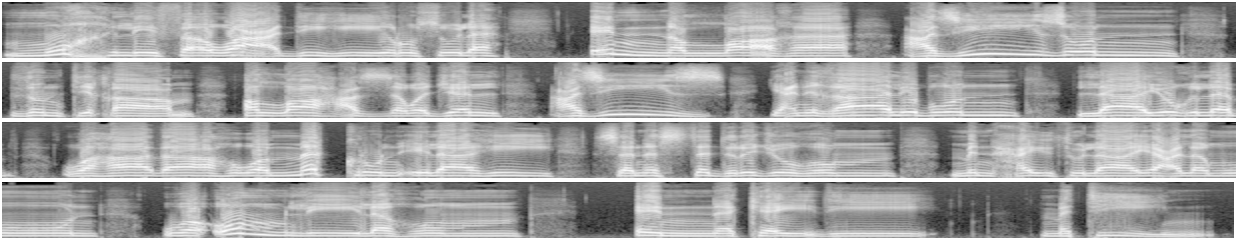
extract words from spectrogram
مخلف وعده رسله. إن الله عزيز ذو انتقام. الله عز وجل عزيز يعني غالب لا يغلب وهذا هو مكر إلهي سنستدرجهم من حيث لا يعلمون وأملي لهم إن كيدي متين.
